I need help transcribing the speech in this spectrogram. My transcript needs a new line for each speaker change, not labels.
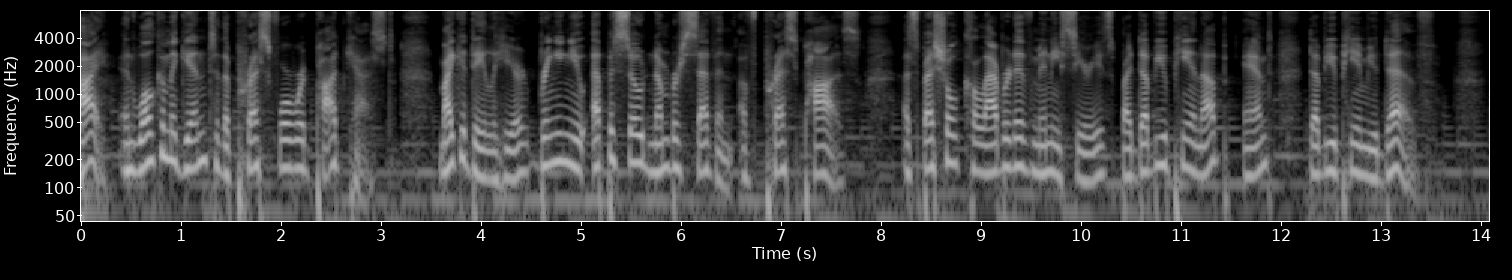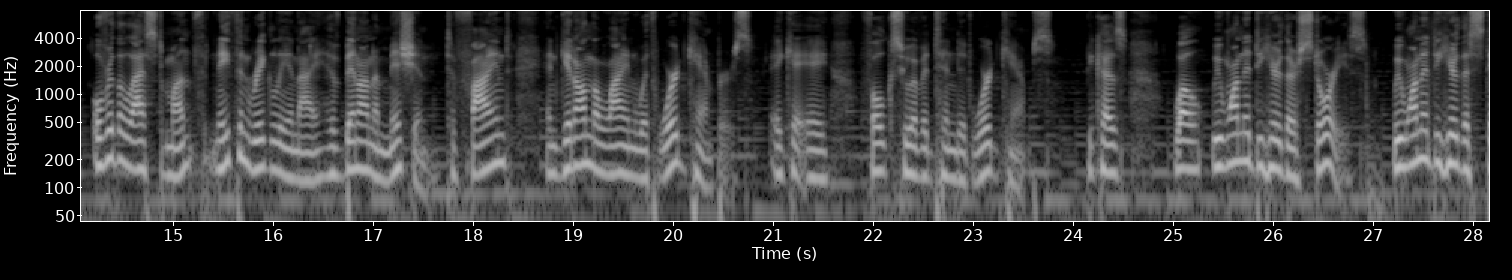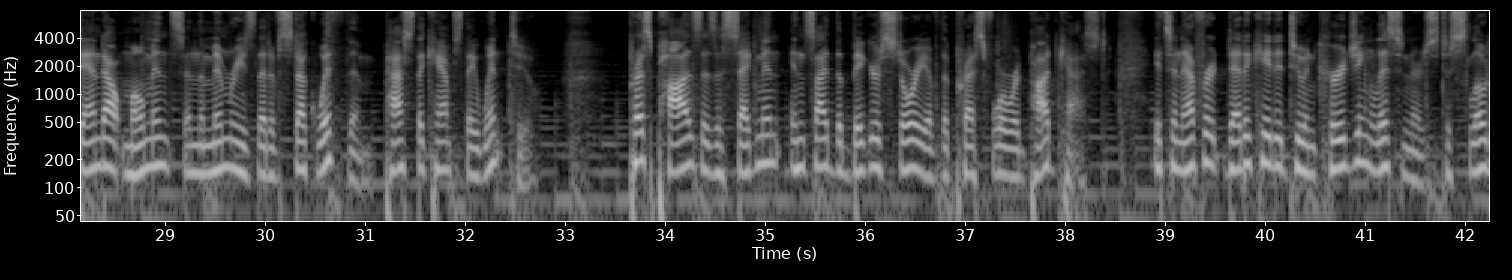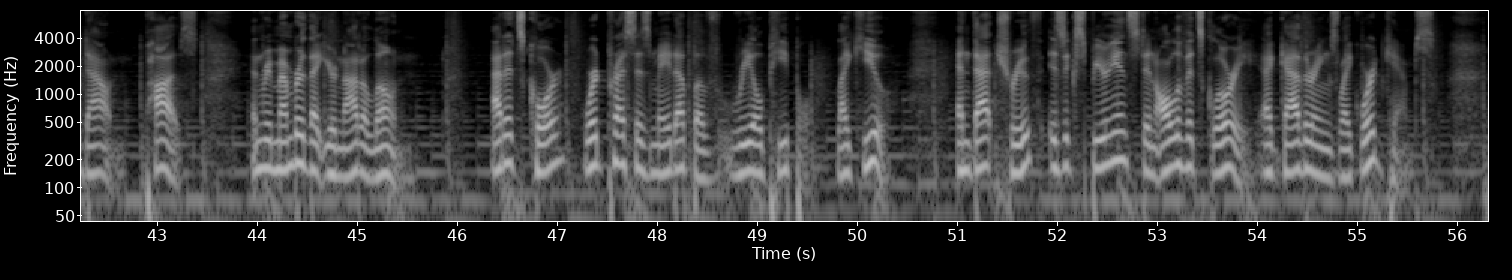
Hi, and welcome again to the Press Forward podcast. Micah Daly here, bringing you episode number seven of Press Pause, a special collaborative mini series by WP and Up and WPMU Dev. Over the last month, Nathan Wrigley and I have been on a mission to find and get on the line with WordCampers, aka folks who have attended WordCamps, because, well, we wanted to hear their stories. We wanted to hear the standout moments and the memories that have stuck with them past the camps they went to. Press Pause is a segment inside the bigger story of the Press Forward podcast. It's an effort dedicated to encouraging listeners to slow down, pause, and remember that you're not alone. At its core, WordPress is made up of real people, like you. And that truth is experienced in all of its glory at gatherings like WordCamps.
